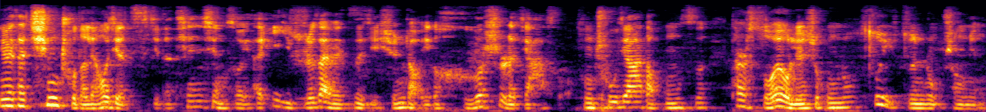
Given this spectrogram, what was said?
因为他清楚的了解自己的天性，所以他一直在为自己寻找一个合适的枷锁。从出家到公司，他是所有临时工中最尊重生命的。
